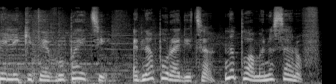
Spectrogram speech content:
Великите европейци. Една поредица на Пламена Сенов.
